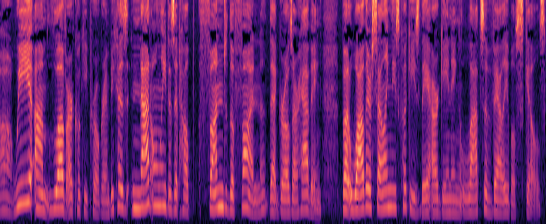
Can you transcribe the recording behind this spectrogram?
Oh, we um, love our cookie program because not only does it help fund the fun that girls are having, but while they're selling these cookies, they are gaining lots of valuable skills.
